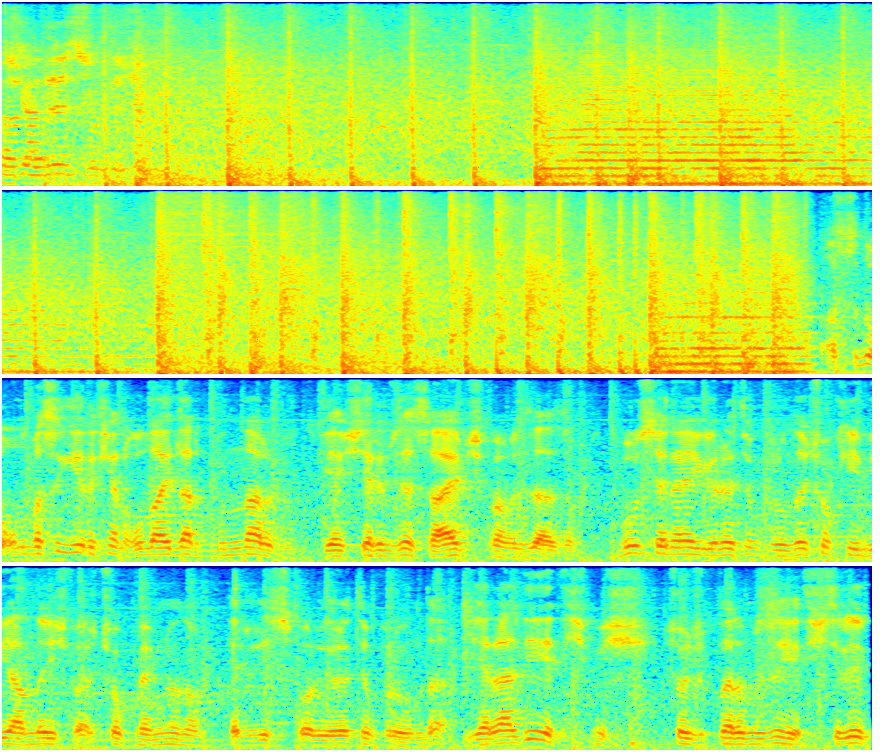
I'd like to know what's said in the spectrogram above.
Hoş geldiniz. Çok teşekkür Aslında olması gereken olaylar bunlar. Gençlerimize sahip çıkmamız lazım. Bu sene yönetim kurulunda çok iyi bir anlayış var. Çok memnunum. Ereğli Spor Yönetim Kurulu'nda. Yerelde yetişmiş çocuklarımızı yetiştirip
